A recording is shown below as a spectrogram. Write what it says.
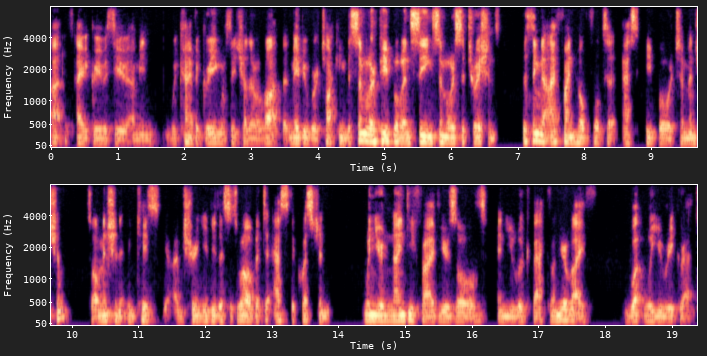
I, I agree with you. I mean, we're kind of agreeing with each other a lot, but maybe we're talking to similar people and seeing similar situations. The thing that I find helpful to ask people or to mention, so I'll mention it in case I'm sure you do this as well, but to ask the question when you're 95 years old and you look back on your life, what will you regret?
